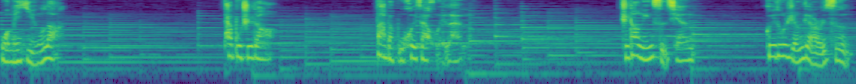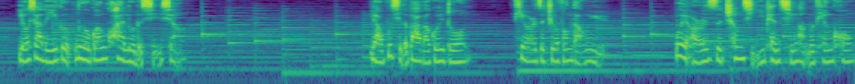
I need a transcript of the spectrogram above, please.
我们赢了！”他不知道，爸爸不会再回来了。直到临死前，圭多仍给儿子留下了一个乐观快乐的形象。了不起的爸爸圭多，替儿子遮风挡雨，为儿子撑起一片晴朗的天空。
